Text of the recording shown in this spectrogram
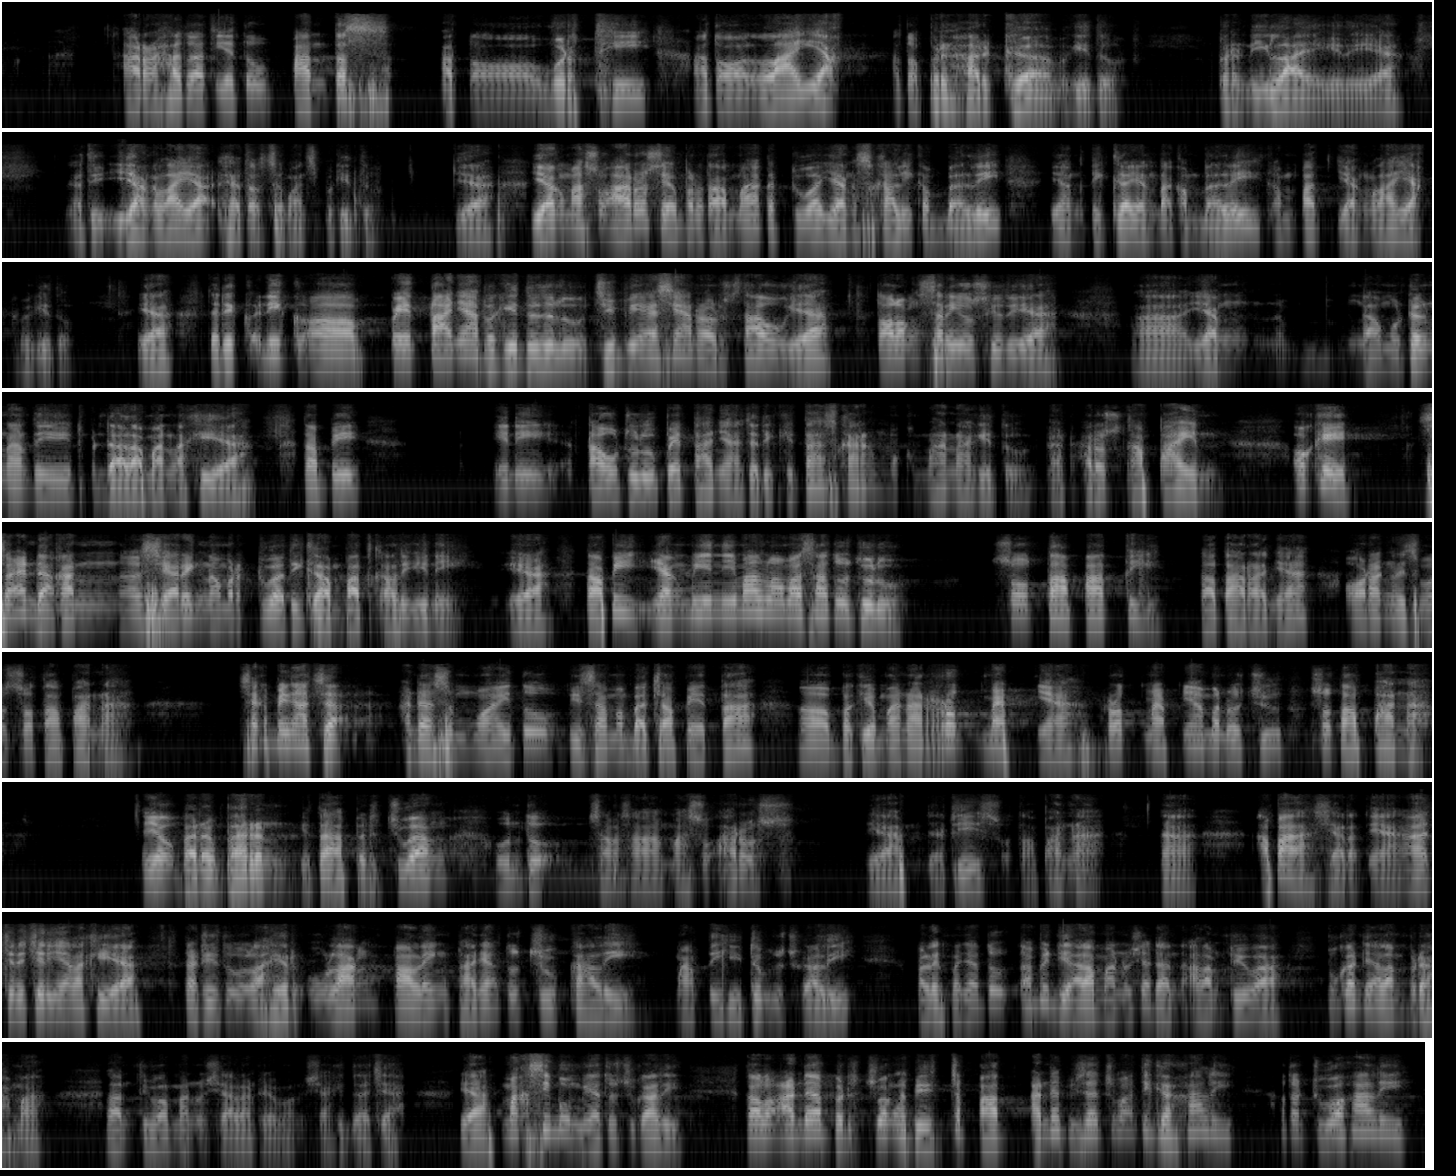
Araha itu artinya itu pantas atau worthy atau layak atau berharga begitu. Bernilai gitu ya. Jadi yang layak saya terjemahkan begitu ya. Yang masuk arus yang pertama kedua yang sekali kembali yang tiga yang tak kembali keempat yang layak begitu ya. Jadi ini uh, petanya begitu dulu GPS-nya harus tahu ya. Tolong serius gitu ya. Uh, yang nggak mudah nanti pendalaman lagi ya. Tapi ini tahu dulu petanya jadi kita sekarang mau ke mana gitu dan harus ngapain. Oke saya tidak akan eh, sharing nomor 2, 3, 4 kali ini ya. Tapi yang minimal nomor satu dulu sotapati tatarannya orang disebut sotapana saya ingin ngajak Anda semua itu bisa membaca peta eh, bagaimana roadmap-nya, roadmap-nya menuju Sotapana. Yuk bareng-bareng kita berjuang untuk sama-sama masuk arus ya menjadi Sotapana. Nah, apa syaratnya? Ah, ciri-cirinya lagi ya. Tadi itu lahir ulang paling banyak tujuh kali, mati hidup tujuh kali, paling banyak tuh tapi di alam manusia dan alam dewa, bukan di alam Brahma. Alam dewa manusia, alam dewa manusia gitu aja. Ya, maksimum ya tujuh kali. Kalau Anda berjuang lebih cepat, Anda bisa cuma tiga kali atau dua kali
